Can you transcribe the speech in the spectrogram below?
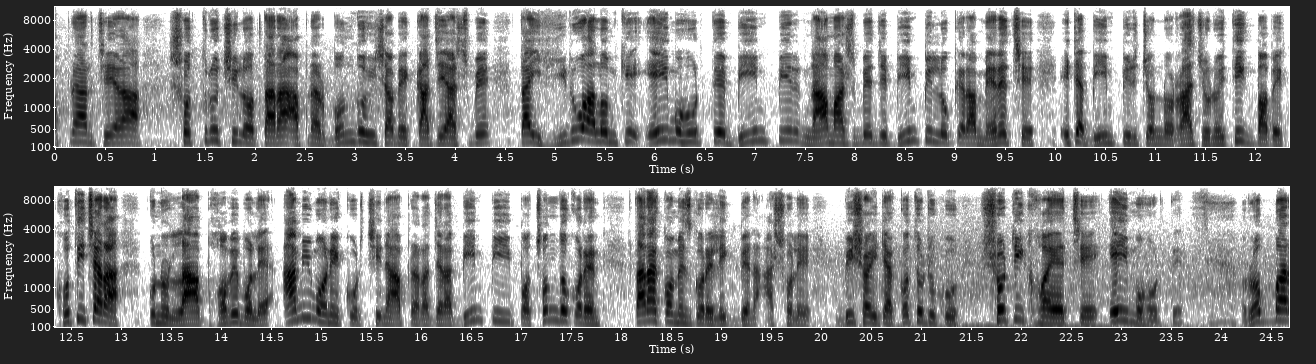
আপনার যারা শত্রু ছিল, তারা আপনার বন্ধু হিসাবে কাজে আসবে। তাই হিরু আলমকে এই মুহূর্তে বিএনপির নাম আসবে যে বিএনপির লোকেরা মেরেছে। এটা বিএনপির জন্য রাজনৈতিকভাবে ক্ষতি ছাড়া কোনো লাভ হবে বলে আমি মনে করছি না। আপনারা যারা বিএনপি পছন্দ করেন, তারা কমেন্টস করে লিখবেন আসলে বিষয়টা কতটুকু সঠিক হয়েছে এই মুহূর্তে। রোববার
